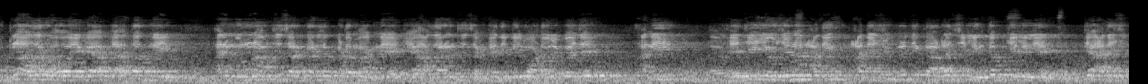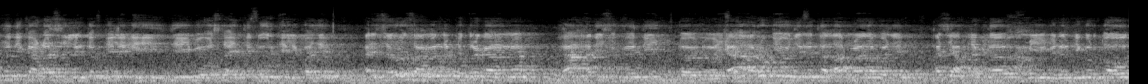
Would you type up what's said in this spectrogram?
कुठला आजार व्हावा हे काय आपल्या हातात नाही. आणि म्हणून आमची सरकारला कडक मागणी आहे की आजारांची संख्या देखील वाढवली पाहिजे. आणि हे जी योजना आधी आदिस्वीकृती कार्डाशी लिंकअप केलेली आहे त्या आदिस्वीकृती कार्डाशी लिंकअप केलेली ही जी व्यवस्था आहे ती दूर केली पाहिजे. आणि सर्वसामान्य पत्रकारांना ह्या आदिस्वीकृती ह्या आरोग्य योजनेचा लाभ मिळाला पाहिजे अशी आपल्याकडं आम्ही विनंती करतो आहोत.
